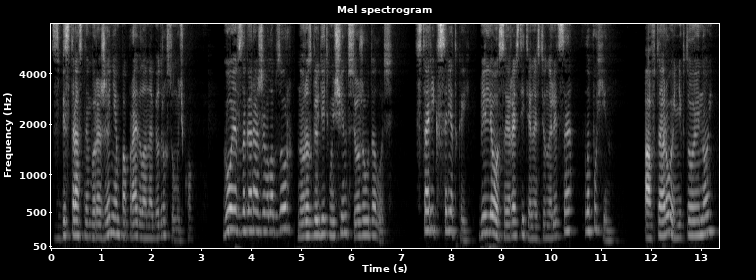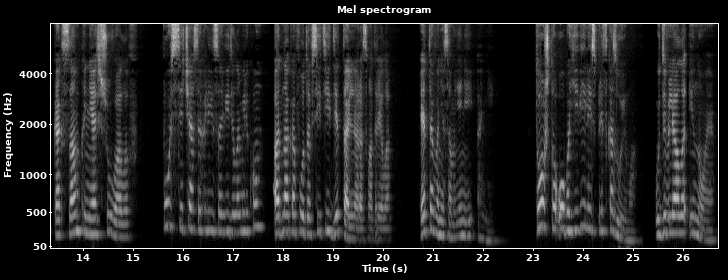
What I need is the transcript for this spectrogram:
С бесстрастным выражением поправила на бедрах сумочку. Гоев загораживал обзор, но разглядеть мужчин все же удалось. Старик с редкой, белесой растительностью на лице – Лопухин. А второй никто иной, как сам князь Шувалов. Пусть сейчас их Лиса видела мельком, однако фото в сети детально рассмотрела. Это, вне сомнений, они. То, что оба явились, предсказуемо. Удивляло иное.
